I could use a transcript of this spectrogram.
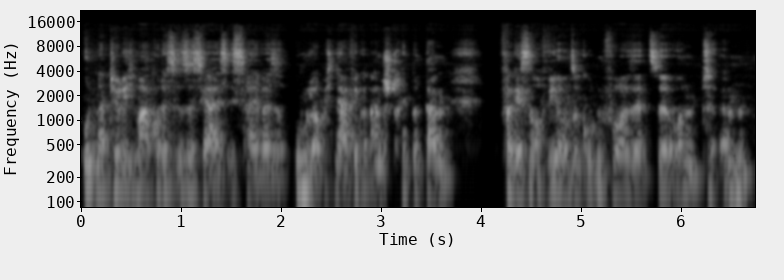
Und natürlich, Marco, das ist es ja, es ist teilweise unglaublich nervig und anstrengend. Und dann vergessen auch wir unsere guten Vorsätze und, ähm,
